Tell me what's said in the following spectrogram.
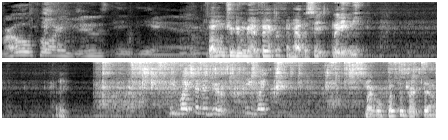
Bro pouring juice in yeah. okay. Why don't you do me a favor and have a seat? What do you mean? He's wasting the juice. He's wait. Michael, put the drink down.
